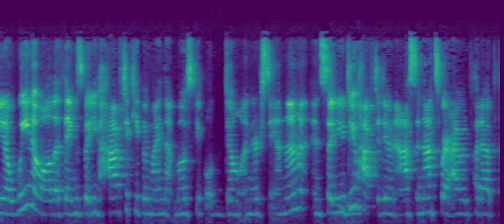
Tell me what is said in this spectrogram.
you know, we know all the things, but you have to keep in mind that most people don't understand that. And so you do mm-hmm. have to do an ask. And that's where I would put up,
